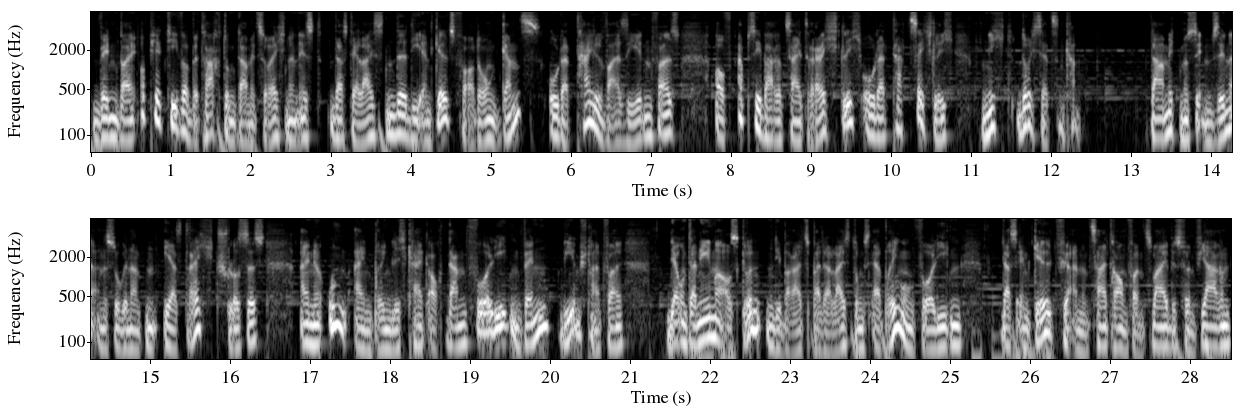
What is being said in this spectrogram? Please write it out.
wenn bei objektiver Betrachtung damit zu rechnen ist, dass der Leistende die Entgeltsforderung ganz oder teilweise jedenfalls auf absehbare Zeit rechtlich oder tatsächlich nicht durchsetzen kann. Damit müsse im Sinne eines sogenannten Erstrechtsschlusses eine Uneinbringlichkeit auch dann vorliegen, wenn, wie im Streitfall, der Unternehmer aus Gründen, die bereits bei der Leistungserbringung vorliegen, das Entgelt für einen Zeitraum von zwei bis fünf Jahren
